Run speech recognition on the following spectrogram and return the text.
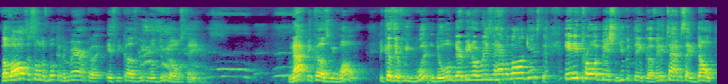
The laws that's on the book in America is because we will do those things, not because we won't. Because if we wouldn't do them, there'd be no reason to have a law against it. Any prohibition you can think of, anytime you say don't,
